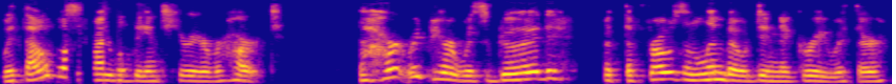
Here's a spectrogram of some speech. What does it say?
without the interior of her heart. The heart repair was good, but the frozen limbo didn't agree with her.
